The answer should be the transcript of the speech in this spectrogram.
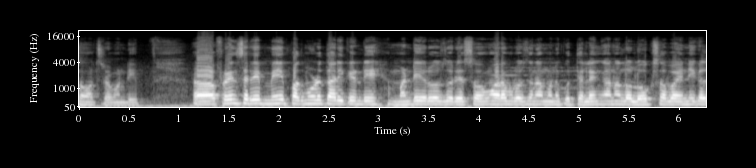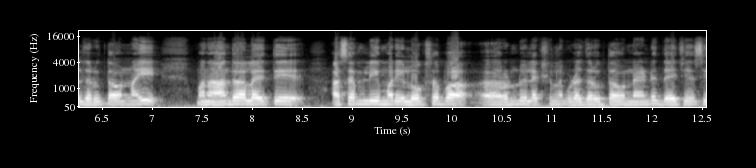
సంవత్సరం అండి. ఫ్రెండ్స్ రేపు మే పదమూడో తారీఖు అండి. మండే రోజు రేపు సోమవారం రోజున మనకు తెలంగాణలో లోక్సభ ఎన్నికలు జరుగుతూ ఉన్నాయి. మన ఆంధ్రాలో అయితే అసెంబ్లీ మరియు లోక్సభ రెండు ఎలక్షన్లు కూడా జరుగుతూ ఉన్నాయండి. దయచేసి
